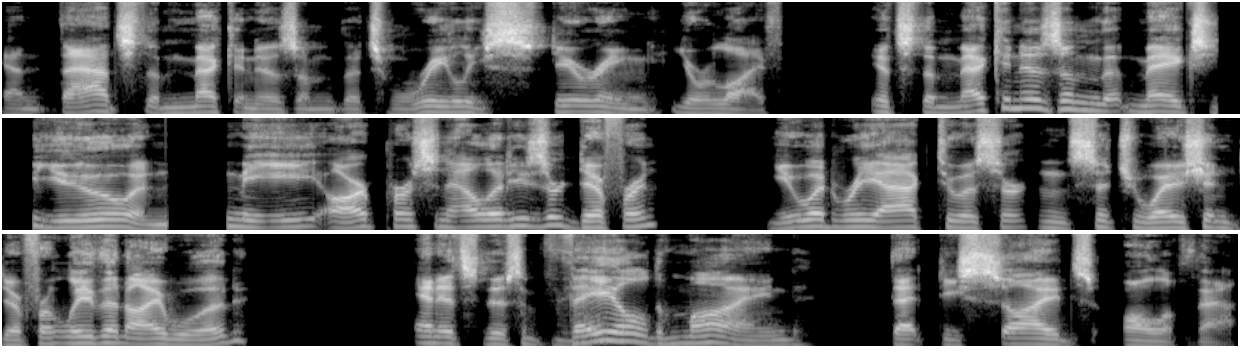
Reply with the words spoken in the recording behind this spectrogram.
And that's the mechanism that's really steering your life. It's the mechanism that makes you and me, our personalities are different. You would react to a certain situation differently than I would. And it's this mm-hmm. veiled mind that decides all of that.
